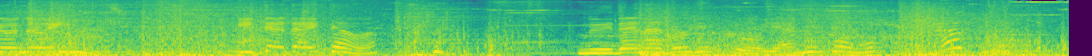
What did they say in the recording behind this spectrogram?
その命いただいたわ。無駄な努力をやめたら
